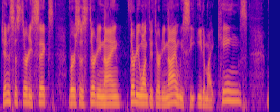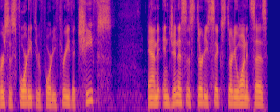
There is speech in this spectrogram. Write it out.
Genesis 36, verses 39, 31 through 39, we see Edomite kings. Verses 40 through 43, the chiefs. And in Genesis 36, 31, it says,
